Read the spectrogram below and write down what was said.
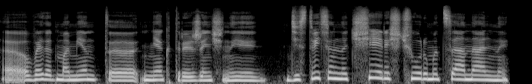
э, в этот момент э, некоторые женщины действительно чересчур эмоциональны.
